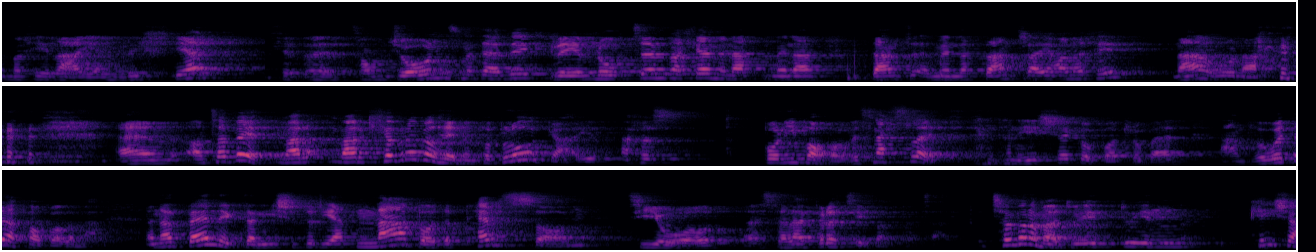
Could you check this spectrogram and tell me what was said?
Yma chi rai enghreifftiau, llyfr Tom Jones, mae'n debyg, Graham Norton, falle, mae'n na, dant na, dan, mae ohonoch chi. Na, o na. Um, ond ta beth, mae'r ma llyfrau fel hyn yn boblogaidd achos bod ni'n bobl fusneslyd. da ni eisiau gwybod rhywbeth am fywydau pobl yma. Yn arbennig, da ni eisiau dod i adnabod y person tu ôl y celebrity fel bethau. Tymor yma, dwi'n dwi, dwi ceisio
